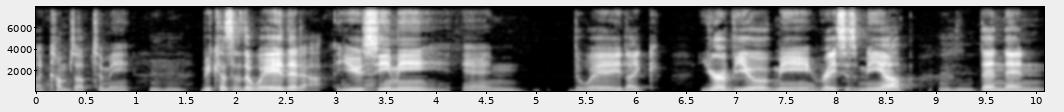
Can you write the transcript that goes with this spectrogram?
like comes up to me hmm because of the way that uh, you see me and the way like your view of me raises me up hmm then then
